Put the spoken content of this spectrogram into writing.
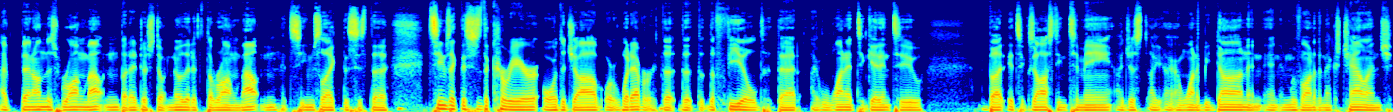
I've been on this wrong mountain, but I just don't know that it's the wrong mountain. It seems like this is the it seems like this is the career or the job or whatever, the the, the, the field that I wanted to get into, but it's exhausting to me. I just I, I want to be done and, and, and move on to the next challenge.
